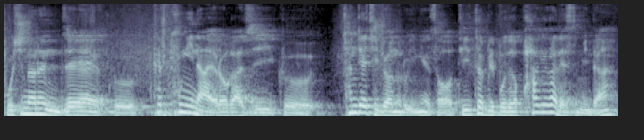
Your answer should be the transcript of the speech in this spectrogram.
보시면은 이제 그 태풍이나 여러 가지 그 천재지변으로 인해서 디지털 빌보드가 파괴가 됐습니다.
